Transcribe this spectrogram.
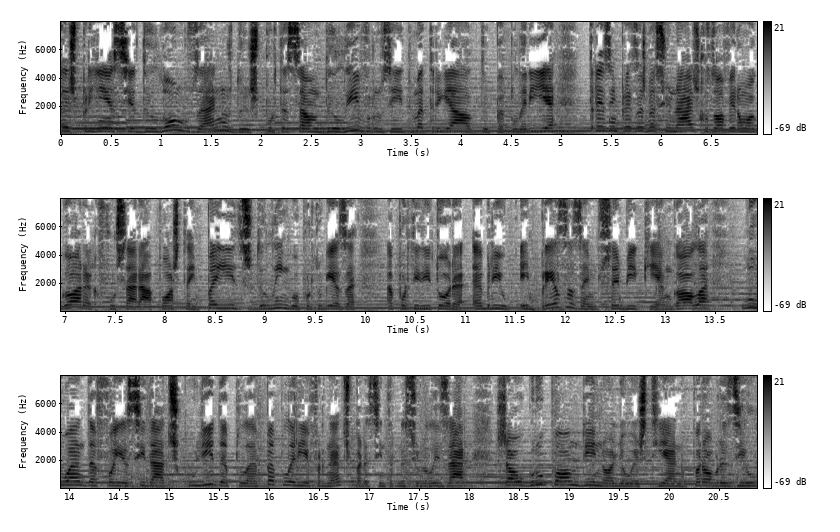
Da experiência de longos anos de exportação de livros e de material de papelaria, três empresas nacionais resolveram agora reforçar a aposta em países de língua portuguesa. A Porta Editora abriu empresas em Moçambique e Angola. Luanda foi a cidade escolhida pela Papelaria Fernandes para se internacionalizar. Já o Grupo Almedino olhou este ano para o Brasil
